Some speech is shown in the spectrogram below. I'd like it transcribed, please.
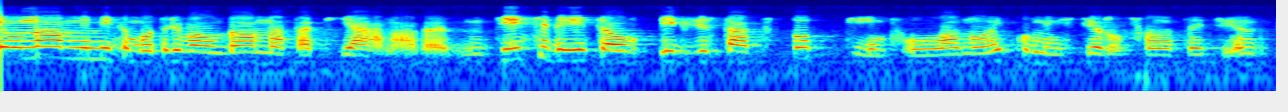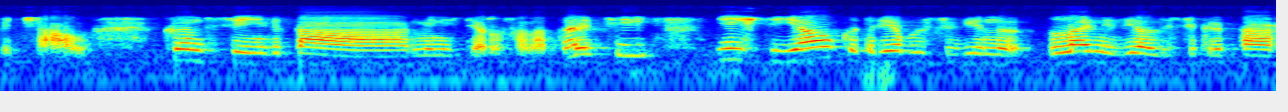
Eu n-am nimic împotriva lui doamna Tatiana. Chestiile astea au existat tot timpul la noi cu Ministerul Sănătății în special. Când se invita Ministerul Sănătății, ei știau că trebuie să vină la nivel de secretar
